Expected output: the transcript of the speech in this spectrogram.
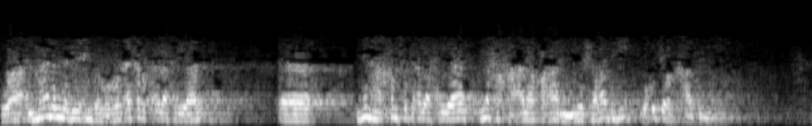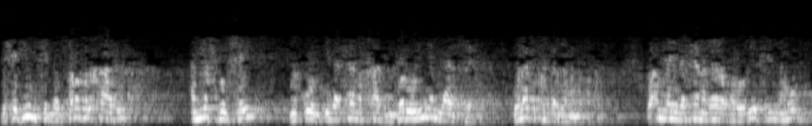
والمال الذي عنده هو العشرة ألاف ريال آه، منها خمسة ألاف ريال نفق على طعامه وشرابه وأجرة خادمه بحيث يمكن لو صرف الخادم أن يفضل شيء نقول إذا كان الخادم ضروريا لا يصرفه ولا تقدر له نفقه وأما إذا كان غير ضروري فإنه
